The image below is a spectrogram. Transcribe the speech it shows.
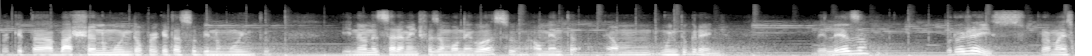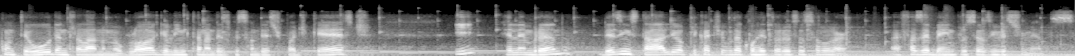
porque tá baixando muito ou porque tá subindo muito e não necessariamente fazer um bom negócio, aumenta é um, muito grande. Beleza? Por hoje é isso. Para mais conteúdo, entra lá no meu blog, o link está na descrição deste podcast. E, relembrando, desinstale o aplicativo da corretora do seu celular. Vai fazer bem para os seus investimentos.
